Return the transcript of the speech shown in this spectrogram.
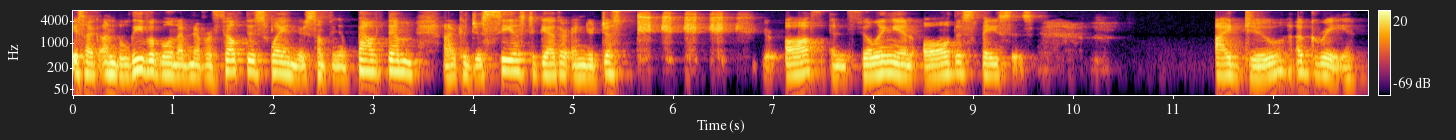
it's like unbelievable, and I've never felt this way. And there's something about them, and I could just see us together. And you're just you're off and filling in all the spaces. I do agree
